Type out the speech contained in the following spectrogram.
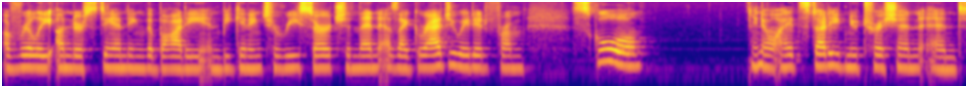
of really understanding the body and beginning to research. And then as I graduated from school, you know, I had studied nutrition and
